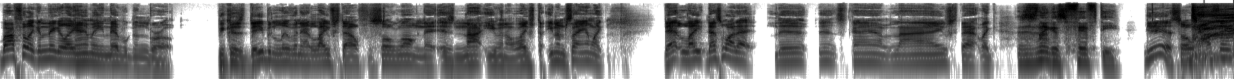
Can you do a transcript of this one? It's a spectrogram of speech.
but I feel like a nigga like him ain't never gonna grow up because they've been living that lifestyle for so long that is not even a lifestyle. You know what I'm saying? Like that life, that's why that live this kind of lifestyle, like, This nigga's fifty. yeah. So I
